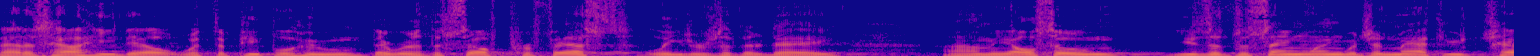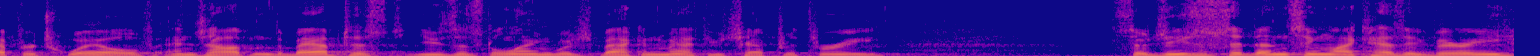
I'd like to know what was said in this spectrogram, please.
That is how he dealt with the people who they were the self professed leaders of their day. Um, he also uses the same language in Matthew chapter 12, and John the Baptist uses the language back in Matthew chapter 3. So Jesus, it doesn't seem like, has a very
